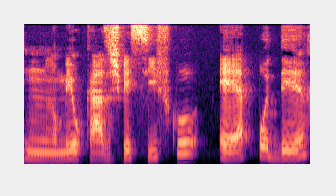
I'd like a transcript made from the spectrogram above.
é. no meu caso específico, é poder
